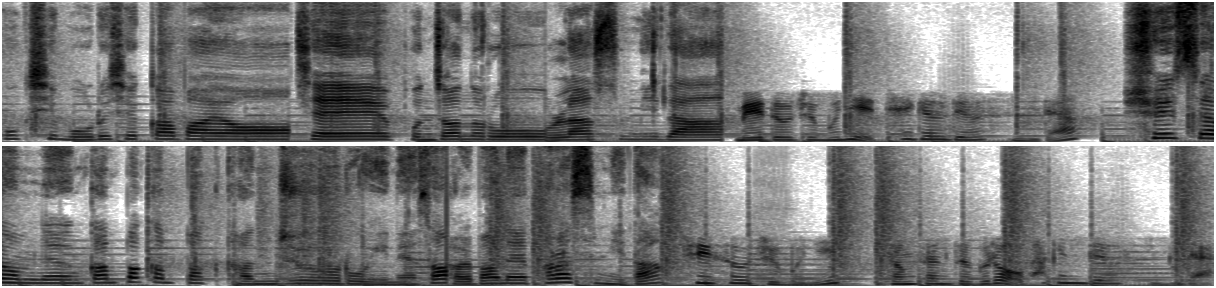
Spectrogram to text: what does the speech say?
혹시 모르실까봐요. 제 본전으로 올라왔습니다. 매도 주문이 체결되었습니다. 쉴 새 없는 깜빡깜빡 단주로 인해서 절반을 팔았습니다. 취소 주문이 정상적으로 확인되었습니다.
